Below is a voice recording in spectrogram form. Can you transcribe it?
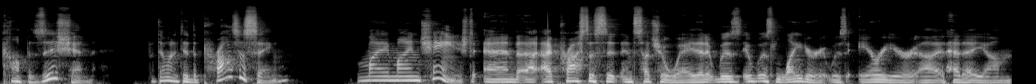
composition, but then when I did the processing, my mind changed and uh, I processed it in such a way that it was it was lighter, it was airier, uh, it had a um,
